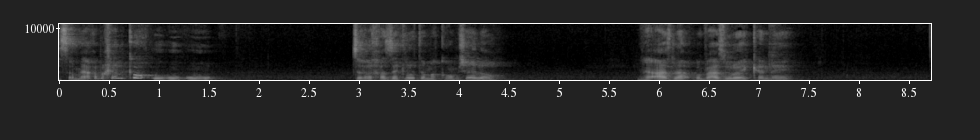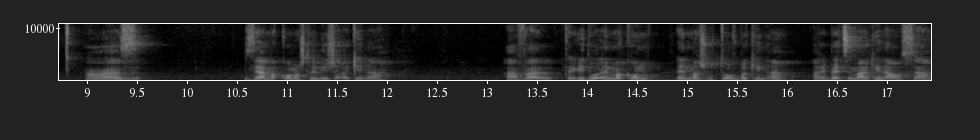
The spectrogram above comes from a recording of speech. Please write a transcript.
שמח בחלקו, הוא, הוא, הוא צריך לחזק לו את המקום שלו, ואז, ואז הוא לא יקנא. אז זה המקום השלילי של הקנאה. אבל תגידו, אין מקום, אין משהו טוב בקנאה? הרי בעצם מה הקנאה עושה?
